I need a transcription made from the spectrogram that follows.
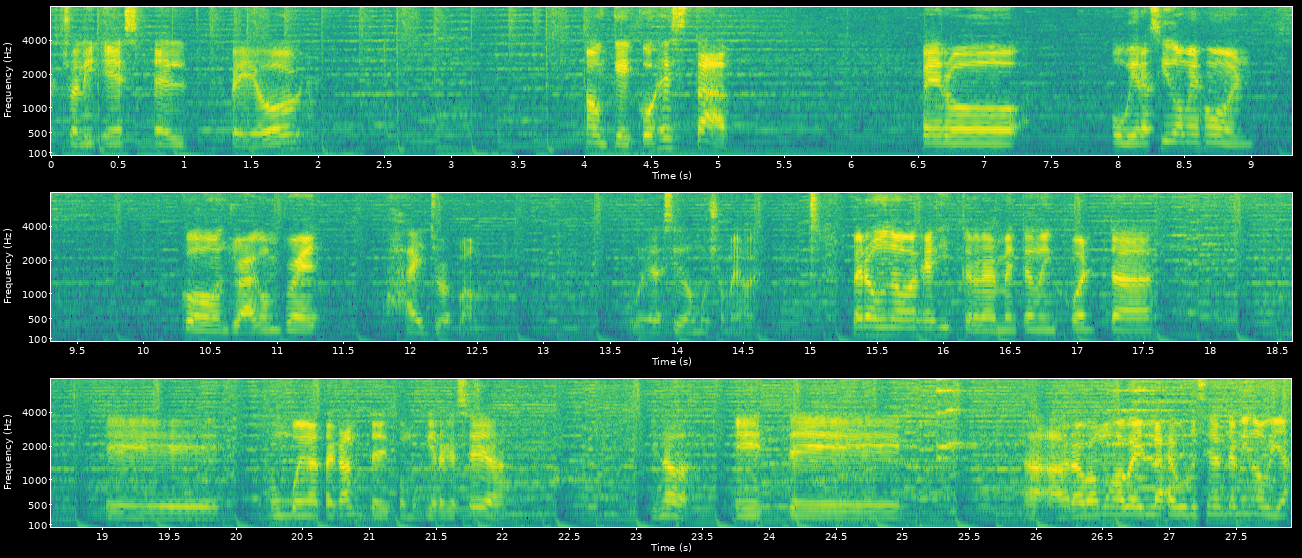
Actually es el peor. Aunque coge stab. Pero hubiera sido mejor con Dragon Breath Hydro Bomb. Hubiera sido mucho mejor. Pero un nuevo registro realmente no importa. Eh, es un buen atacante, como quiera que sea. Y nada, este. Ahora vamos a ver las evoluciones de mi novia.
